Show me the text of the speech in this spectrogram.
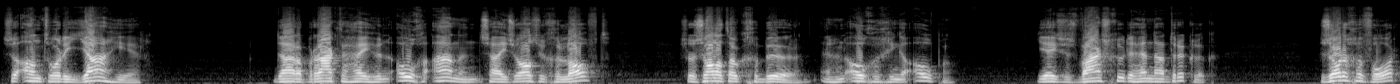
Ze antwoordden, ja, Heer. Daarop raakte hij hun ogen aan en zei, zoals u gelooft, zo zal het ook gebeuren. En hun ogen gingen open. Jezus waarschuwde hen nadrukkelijk. Zorg ervoor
